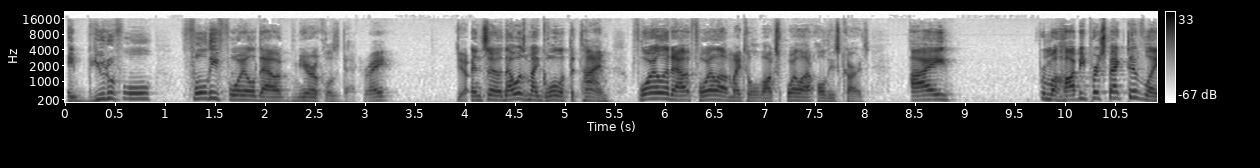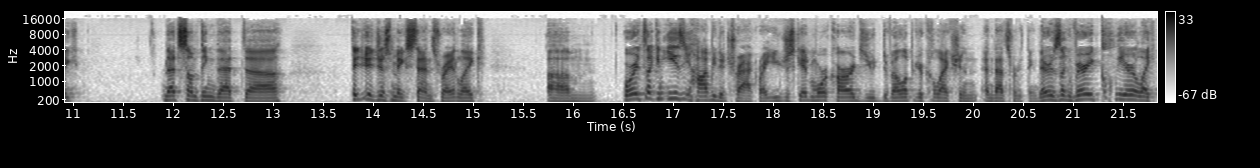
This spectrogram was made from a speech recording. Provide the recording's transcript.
a beautiful, fully foiled out Miracles deck, right? Yeah. And so that was my goal at the time. Foil it out, foil out my toolbox, foil out all these cards. I, from a hobby perspective, like that's something that uh, it, it just makes sense, right? Like, um, or it's like an easy hobby to track, right? You just get more cards, you develop your collection, and that sort of thing. There's like very clear like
